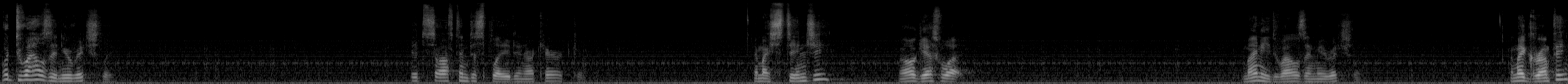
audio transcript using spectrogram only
What dwells in you richly? It's often displayed in our character. Am I stingy? Well, guess what? Money dwells in me richly. Am I grumpy?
